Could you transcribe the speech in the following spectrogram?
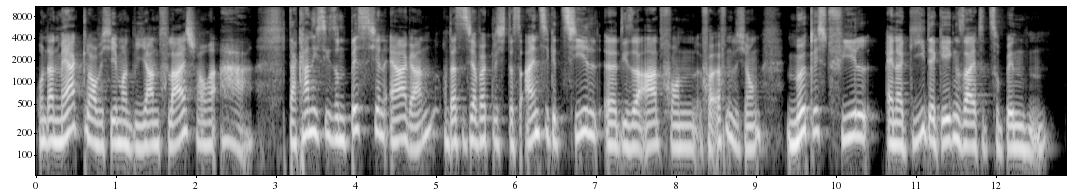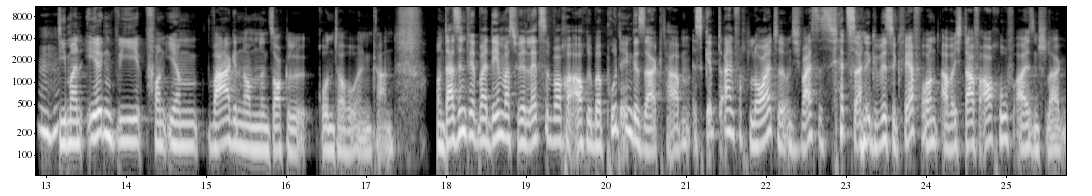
und dann merkt, glaube ich, jemand wie Jan Fleischhauer, ah, da kann ich sie so ein bisschen ärgern und das ist ja wirklich das einzige Ziel äh, dieser Art von Veröffentlichung, möglichst viel Energie der Gegenseite zu binden mhm. die man irgendwie von ihrem wahrgenommenen Sockel runterholen kann. Und da sind wir bei dem, was wir letzte Woche auch über Putin gesagt haben. Es gibt einfach Leute, und ich weiß, es ist jetzt eine gewisse Querfront, aber ich darf auch Hufeisen schlagen.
